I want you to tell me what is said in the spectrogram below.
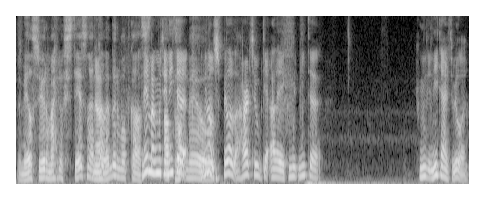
De mail sturen mag nog steeds naar Ja. kalendermopcast. Nee, maar je moet je niet te... Milan, speel het hard to get... Allee, je moet niet te... Je moet het niet hard willen.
